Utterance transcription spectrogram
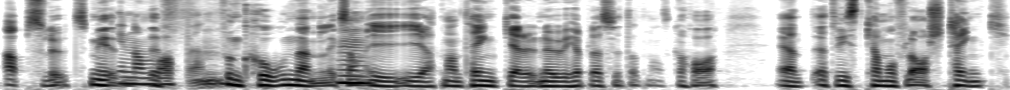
Absolut, med inom vapen. funktionen liksom, mm. i, i, att man tänker nu helt plötsligt att man ska ha ett, ett visst kamouflagetänk.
